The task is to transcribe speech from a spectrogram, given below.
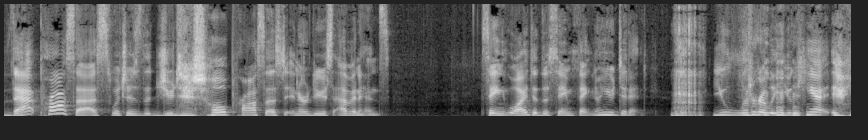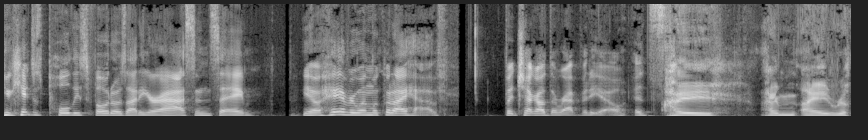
that process which is the judicial process to introduce evidence saying well i did the same thing. No you didn't. You literally you can't you can't just pull these photos out of your ass and say you know hey everyone look what i have. But check out the rap video. It's I I'm I really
